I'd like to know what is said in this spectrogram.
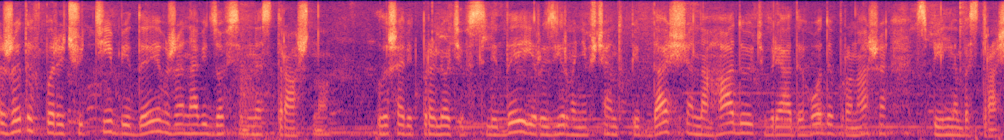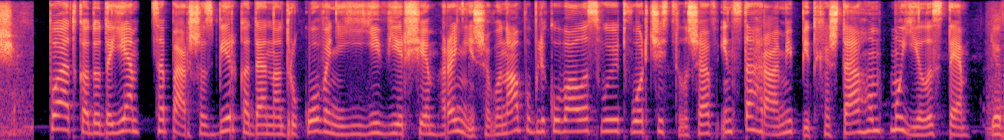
Жити в перечутті біди вже навіть зовсім не страшно. Лише від прильотів сліди і розірвані вщент піддаща нагадують в ряди годи про наше спільне безтраща. Поетка додає, це перша збірка, де надруковані її вірші. Раніше вона публікувала свою творчість лише в інстаграмі під хештегом Мої листи. Я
